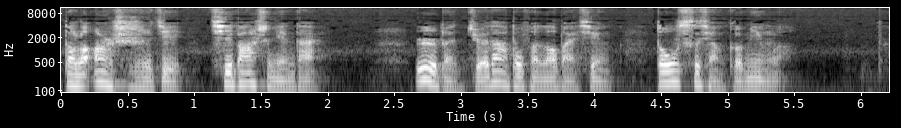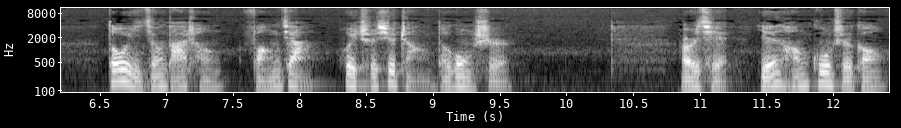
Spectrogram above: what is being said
到了二十世纪七八十年代，日本绝大部分老百姓都思想革命了，都已经达成房价会持续涨的共识，而且银行估值高。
